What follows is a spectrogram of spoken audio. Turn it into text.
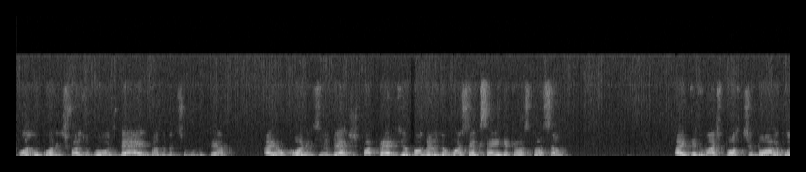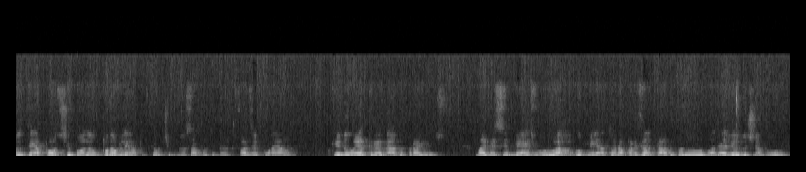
Quando o Corinthians faz o gol aos 10, mais ou menos no segundo tempo, aí o Corinthians inverte os papéis e o Palmeiras não consegue sair daquela situação. Aí teve mais posse de bola. Quando tem a posse de bola é um problema, porque o time não sabe muito bem o que fazer com ela, porque não é treinado para isso. Mas esse mesmo argumento era apresentado pelo Vanderlei Luxemburgo.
